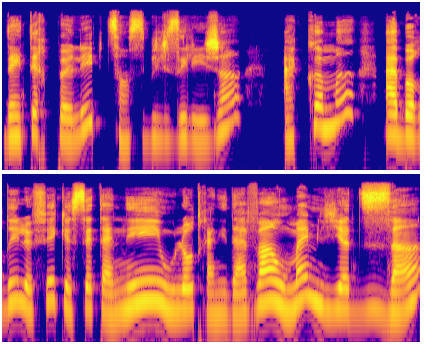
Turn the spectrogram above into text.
d'interpeller puis de sensibiliser les gens à comment aborder le fait que cette année ou l'autre année d'avant ou même il y a dix ans,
